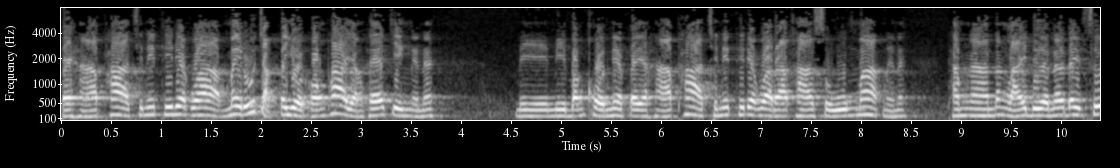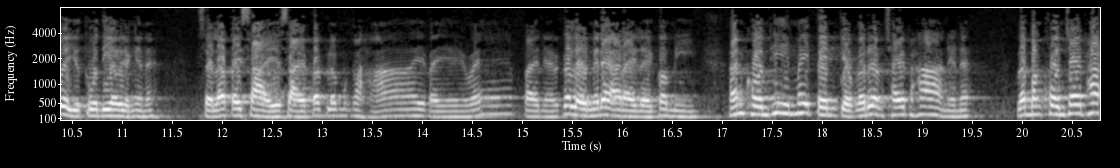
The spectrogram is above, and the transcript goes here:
ไปหาผ้าชนิดที่เรียกว่า ไม่รู้จักประโยชน์ของผ้าอย่างแท้จริงเนี่ยนะมีมีบางคนเนี่ยไปหาผ้าชนิดที่เรียกว่าราคาสูงมากเนี่ยนะทำงานตั้งหลายเดือนแล้วได้เสื้ออยู่ตัวเดียวอย่างเงี้ยนะ เสร็จแล้วไปใส่ใส่ปั๊บแล้วมันก็หายไปแวบไปเนี่ย ก็เลยไม่ได้อะไรเลยก็มีอันคนที่ไม่เป็นเกี่ยวกับเรื่องใช้ผ้าเนี่ยนะแล้วบางคนใช้ผ้า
